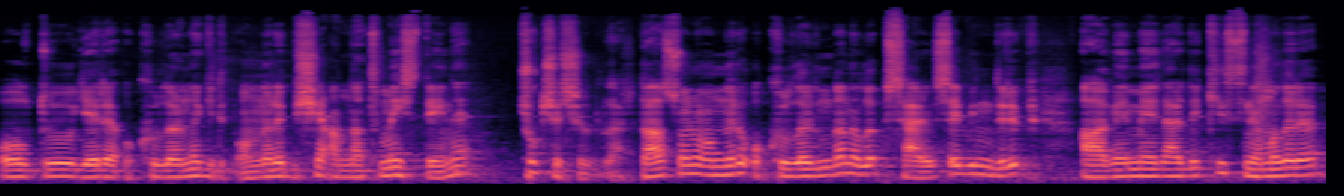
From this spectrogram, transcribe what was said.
olduğu yere, okullarına gidip onlara bir şey anlatma isteğine çok şaşırdılar. Daha sonra onları okullarından alıp servise bindirip AVM'lerdeki sinemalara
